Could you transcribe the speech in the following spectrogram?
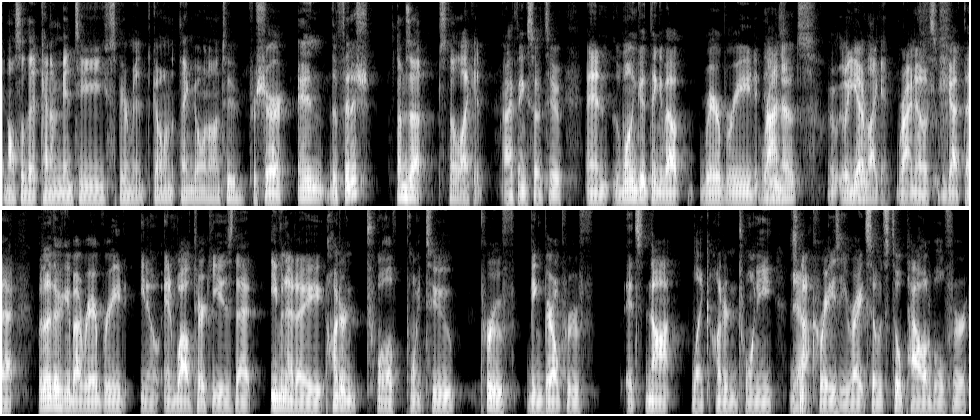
and also that kind of minty spearmint going thing going on too. For sure. And the finish? Thumbs up. Still like it. I think so too. And the one good thing about rare breed Rye is, notes. well, yeah, We like it. Rye notes, we got that. But another thing about rare breed, you know, and wild turkey is that even at a 112.2 proof, being barrel proof, it's not like 120. It's Yeah. not crazy, right? So it's still palatable for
